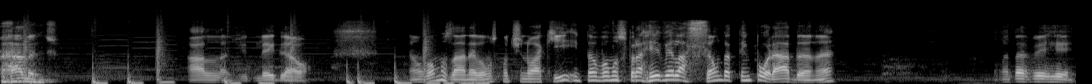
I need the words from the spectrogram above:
Haaland. Haaland, legal. Então vamos lá, né? Vamos continuar aqui. Então vamos para a revelação da temporada, né? Manda ver, Rê.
